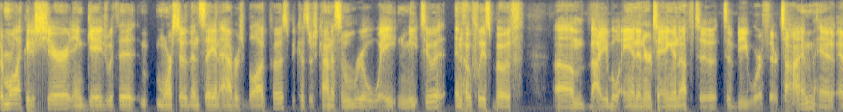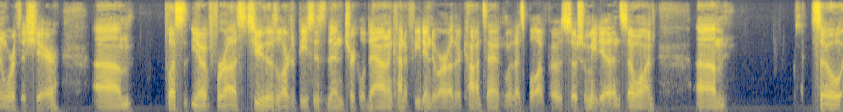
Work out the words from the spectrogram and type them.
they're more likely to share it, engage with it more so than say an average blog post because there's kind of some real weight and meat to it, and hopefully it's both um, valuable and entertaining enough to to be worth their time and, and worth a share. Um, plus, you know, for us too, those larger pieces then trickle down and kind of feed into our other content, whether that's blog posts, social media, and so on. Um, so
